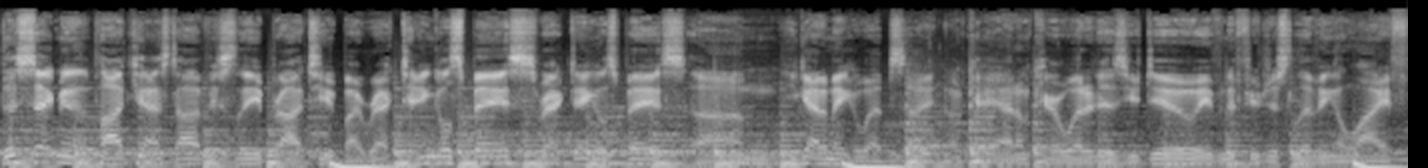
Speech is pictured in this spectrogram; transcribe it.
This segment of the podcast, obviously, brought to you by Rectangle Space. Rectangle Space, um, you got to make a website, okay? I don't care what it is you do, even if you're just living a life,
